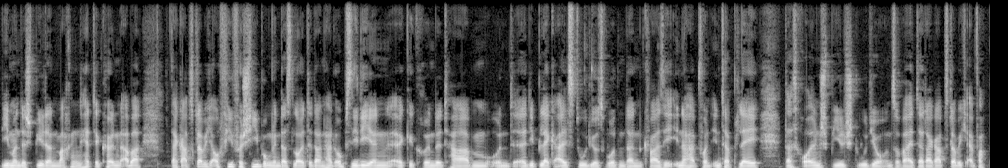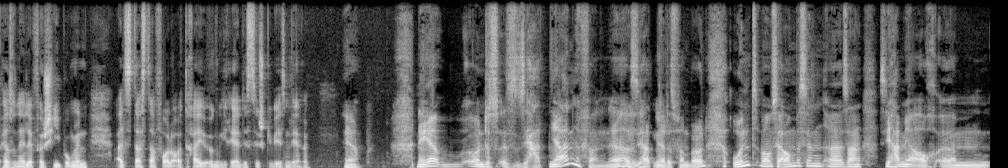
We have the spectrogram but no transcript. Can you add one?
wie man das Spiel dann machen hätte können. Aber da gab es, glaube ich, auch viel Verschiebungen, dass Leute dann halt Obsidian äh, gegründet haben und äh, die Black Isle Studios wurden dann quasi innerhalb von Interplay das Rollenspielstudio und so weiter. Da gab es, glaube ich, einfach personelle Verschiebungen, als dass da Fallout 3 irgendwie realistisch gewesen wäre. Ja, naja, und es, es, sie hatten ja angefangen, ne? Also mhm, sie hatten ja. ja das von Burn. Und man muss ja auch ein bisschen äh, sagen, sie haben ja auch, ähm,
